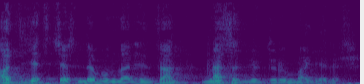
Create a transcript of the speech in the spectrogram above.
aciyet içerisinde bulunan insan nasıl bir duruma gelir?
